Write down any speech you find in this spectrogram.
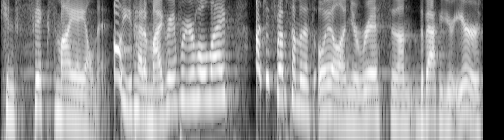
can fix my ailment. Oh, you've had a migraine for your whole life? I'll just rub some of this oil on your wrists and on the back of your ears,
